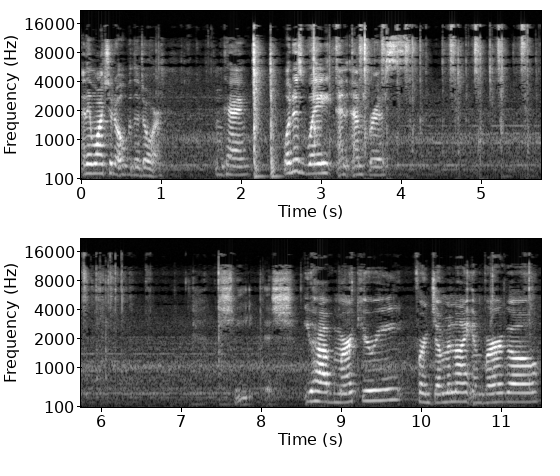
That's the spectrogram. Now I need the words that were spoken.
And they want you to open the door. Okay? What is weight and empress? You have Mercury for Gemini and Virgo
